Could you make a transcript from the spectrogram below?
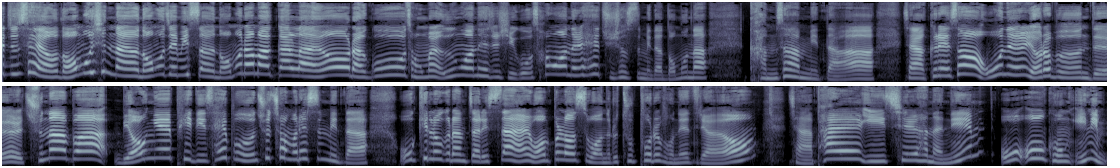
해주세요. 너무 신나요. 너무 재밌어요. 너무나 맛깔나요. 라고 정말 응원해주시고 성원을 해주셨습니다. 너무나 감사합니다. 자, 그래서 오늘 여러분들 주나바 명예 PD 세 분 추첨을 했습니다. 5kg짜리 쌀 one plus one으로 두 포를 보내드려요. 자, 827 하나님, 5502님,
